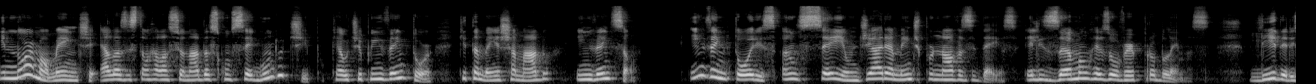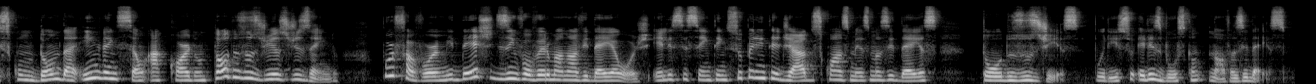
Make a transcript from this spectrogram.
E normalmente elas estão relacionadas com o segundo tipo, que é o tipo inventor, que também é chamado invenção. Inventores anseiam diariamente por novas ideias. Eles amam resolver problemas. Líderes com o dom da invenção acordam todos os dias dizendo: Por favor, me deixe desenvolver uma nova ideia hoje. Eles se sentem super entediados com as mesmas ideias todos os dias. Por isso, eles buscam novas ideias.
